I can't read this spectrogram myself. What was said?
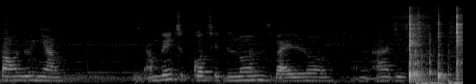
pounded yam. I'm going to cut it lumps by lumps and add it.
